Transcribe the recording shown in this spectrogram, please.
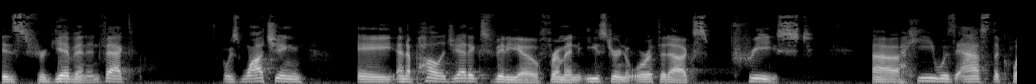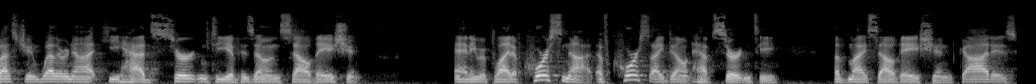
is forgiven. In fact, I was watching a, an apologetics video from an Eastern Orthodox priest. Uh, he was asked the question whether or not he had certainty of his own salvation. And he replied, Of course not. Of course I don't have certainty of my salvation. God is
